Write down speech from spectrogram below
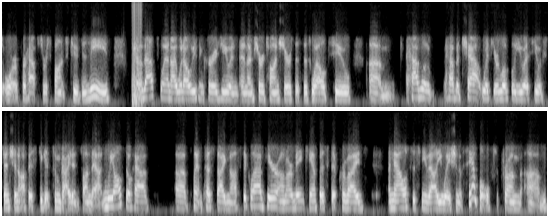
or perhaps response to disease, so that's when I would always encourage you, and, and I'm sure Taun shares this as well, to um, have a have a chat with your local USU Extension office to get some guidance on that. And we also have a plant pest diagnostic lab here on our main campus that provides analysis and evaluation of samples from um,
